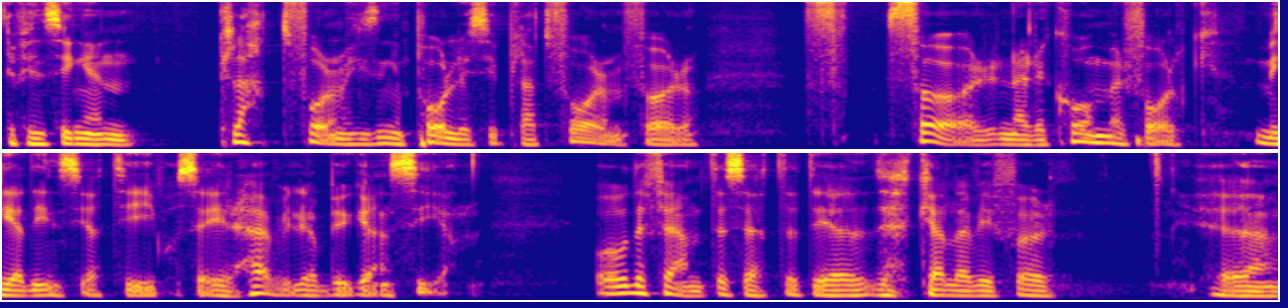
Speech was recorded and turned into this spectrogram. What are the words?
det finns ingen plattform, det finns ingen policyplattform för, för när det kommer folk med initiativ och säger här vill jag bygga en scen. Och det femte sättet är, det kallar vi för eh,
